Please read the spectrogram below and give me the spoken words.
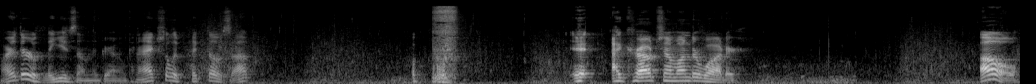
Why are there leaves on the ground? Can I actually pick those up? Oh, it, I crouch, I'm underwater. Oh,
